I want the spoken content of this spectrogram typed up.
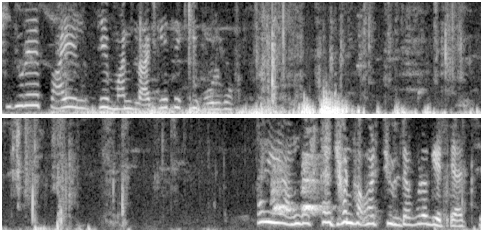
কি জোরে পায়ে যে মান লাগিয়েছে, কি বলব? আম গাছটার জন্য আমার চুলটা পুরো গেটে যাচ্ছে।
